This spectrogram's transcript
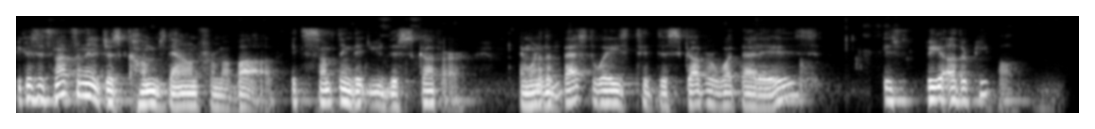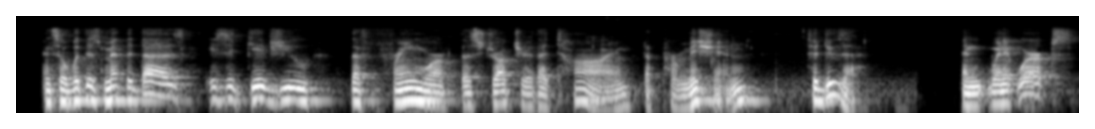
because it's not something that just comes down from above. It's something that you discover. And one of the mm-hmm. best ways to discover what that is is via other people. And so what this method does is it gives you the framework, the structure, the time, the permission to do that. And when it works,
